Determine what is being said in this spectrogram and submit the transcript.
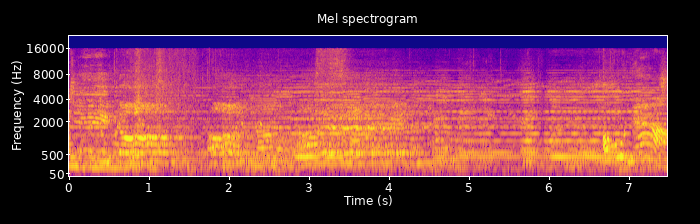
find. Oh yeah,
